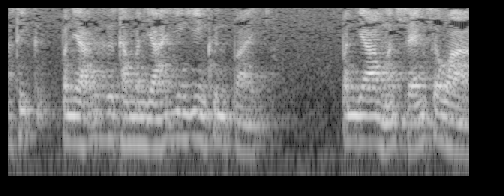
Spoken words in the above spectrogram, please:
อธิปัญญาก็คือทำปัญญาให้ยิ่งยิ่งขึ้นไป ปัญญาเหมือนแสงสว่าง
